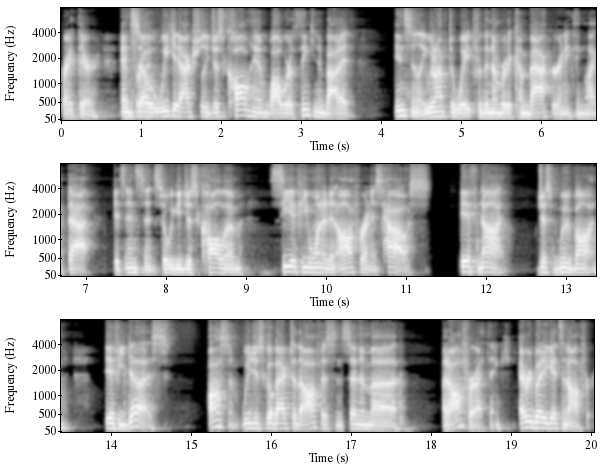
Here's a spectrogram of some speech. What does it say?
right there. And That's so right. we could actually just call him while we're thinking about it instantly. We don't have to wait for the number to come back or anything like that. It's instant. So we could just call him, see if he wanted an offer on his house. If not, just move on. If he does, awesome. We just go back to the office and send him a, uh, an offer, I think. Everybody gets an offer.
